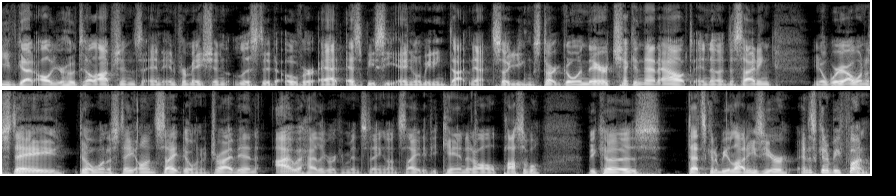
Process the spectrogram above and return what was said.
you've got all your hotel options and information listed over at sbcannualmeeting.net. So you can start going there, checking that out, and uh, deciding, you know, where I want to stay. Do I want to stay on site? Do I want to drive in? I would highly recommend staying on site if you can at all possible, because that's going to be a lot easier and it's going to be fun.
